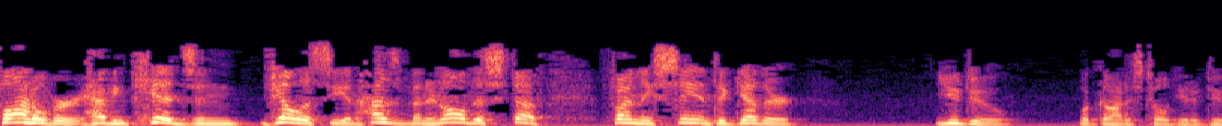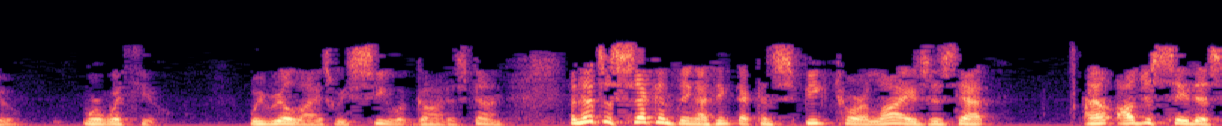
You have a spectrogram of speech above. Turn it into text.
fought over having kids and jealousy and husband and all this stuff, finally saying together, "You do what God has told you to do. We're with you." We realize we see what God has done, and that's a second thing I think that can speak to our lives is that I'll just say this:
